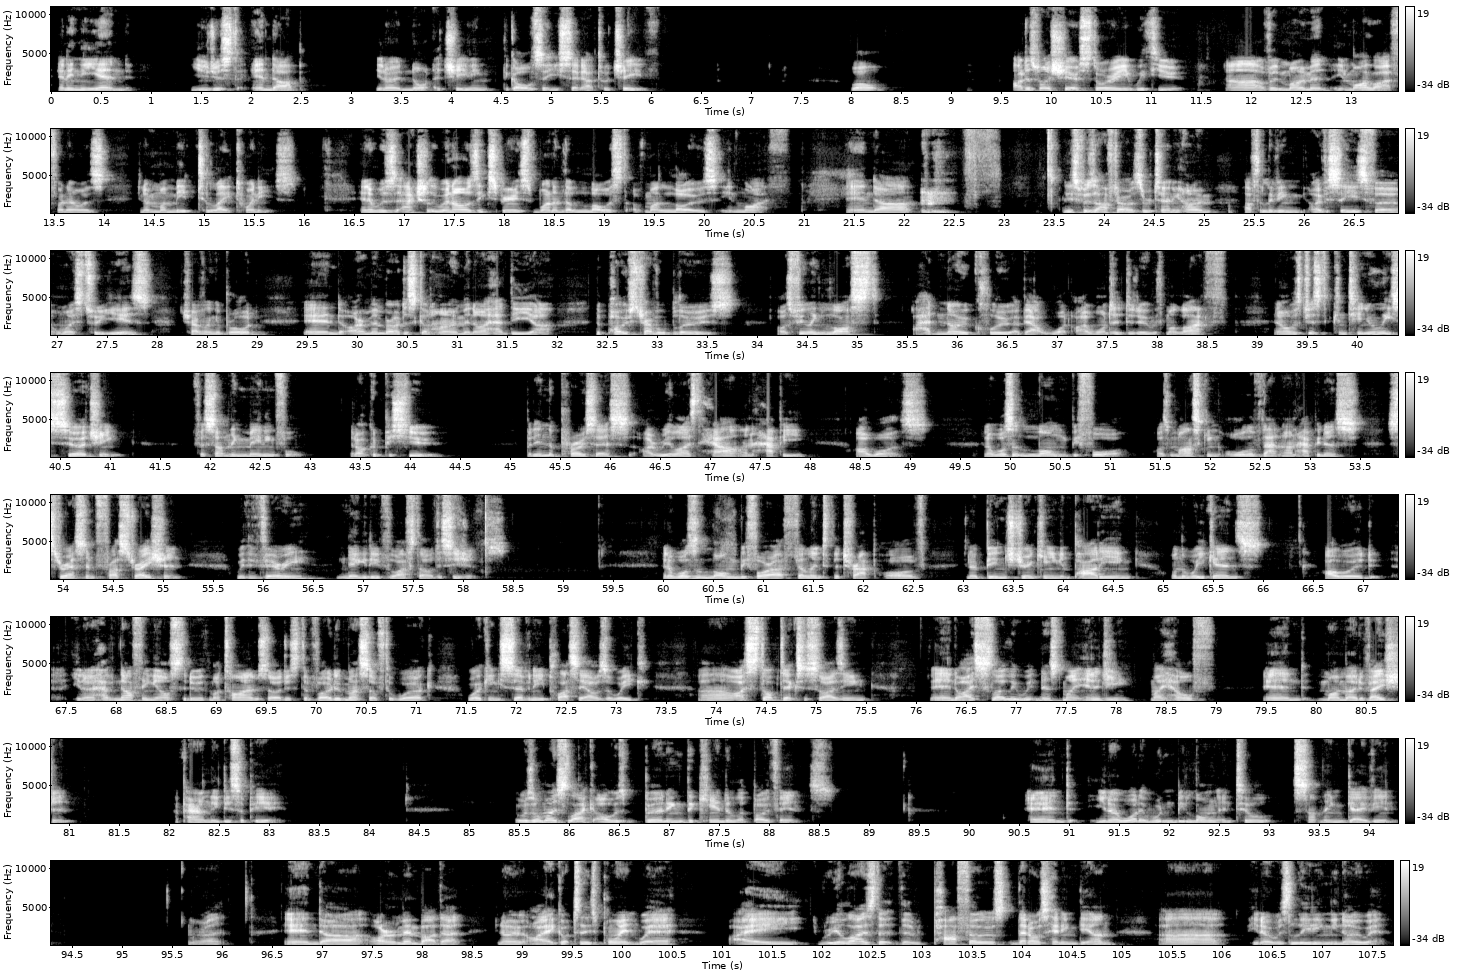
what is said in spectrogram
And in the end, you just end up, you know, not achieving the goals that you set out to achieve. Well, I just want to share a story with you uh, of a moment in my life when I was, you know, my mid to late twenties, and it was actually when I was experiencing one of the lowest of my lows in life, and uh, this was after I was returning home after living overseas for almost two years, traveling abroad, and I remember I just got home and I had the uh, the post travel blues. I was feeling lost. I had no clue about what I wanted to do with my life, and I was just continually searching for something meaningful that I could pursue. But in the process, I realized how unhappy I was. And it wasn't long before I was masking all of that unhappiness, stress, and frustration with very negative lifestyle decisions. And it wasn't long before I fell into the trap of, you know, binge drinking and partying on the weekends, I would, you know, have nothing else to do with my time, so I just devoted myself to work, working 70 plus hours a week. Uh, I stopped exercising, and I slowly witnessed my energy, my health, and my motivation apparently disappear. It was almost like I was burning the candle at both ends. And you know what? It wouldn't be long until something gave in. All right. And uh, I remember that, you know, I got to this point where I realized that the path that I was, that I was heading down, uh, you know, was leading me nowhere.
